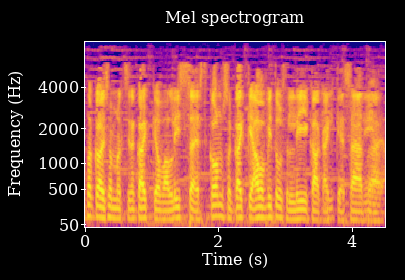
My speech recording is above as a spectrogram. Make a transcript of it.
toka oli semmonen, että siinä kaikki on vaan lisää, ja sitten kolmossa on kaikki aivan vitusten liikaa kaikkea säätöä. Niin, ja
